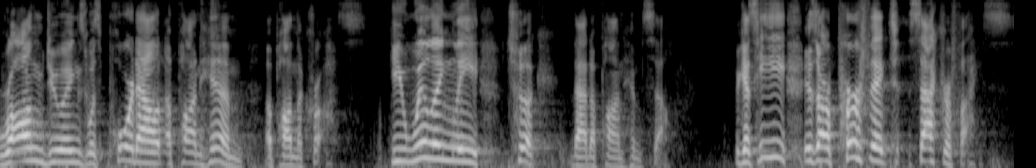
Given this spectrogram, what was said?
wrongdoings was poured out upon him upon the cross. He willingly took that upon himself because he is our perfect sacrifice.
